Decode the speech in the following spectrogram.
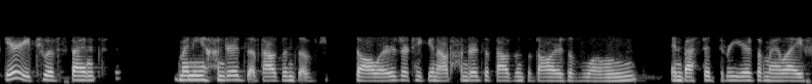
scary to have spent many hundreds of thousands of dollars or taken out hundreds of thousands of dollars of loans, invested three years of my life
